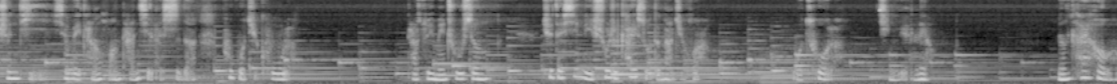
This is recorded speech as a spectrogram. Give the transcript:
身体像被弹簧弹起来似的扑过去哭了。他虽没出声，却在心里说着开锁的那句话：“我错了，请原谅。”门开后，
